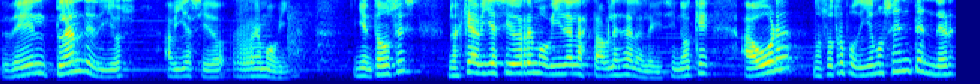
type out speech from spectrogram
del plan de Dios había sido removida. Y entonces no es que había sido removida las tablas de la ley, sino que ahora nosotros podíamos entender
